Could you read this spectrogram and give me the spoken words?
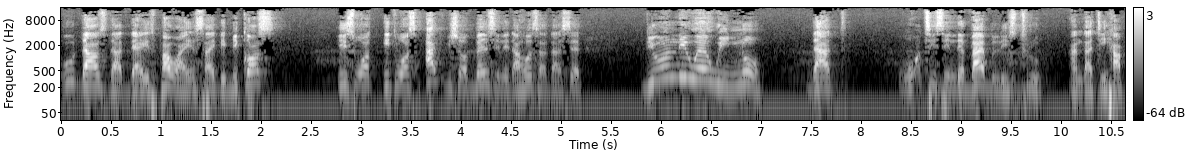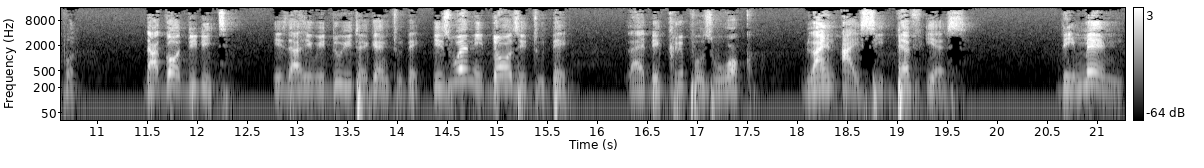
Who doubts that there is power inside it? Because it's what it was Archbishop Benson in the house that said, the only way we know that what is in the Bible is true and that it happened, that God did it, is that He will do it again today. Is when He does it today, like the cripples walk, blind eyes see, deaf ears, the maimed,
